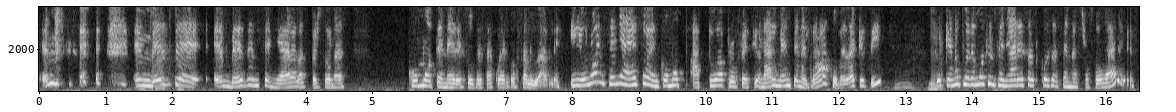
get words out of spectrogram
en, vez de, en vez de enseñar a las personas cómo tener esos desacuerdos saludables. Y uno enseña eso en cómo actúa profesionalmente en el trabajo, ¿verdad que sí? Mm, ¿Por qué no podemos enseñar esas cosas en nuestros hogares?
